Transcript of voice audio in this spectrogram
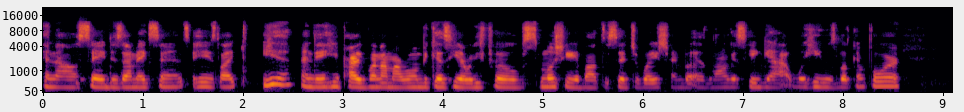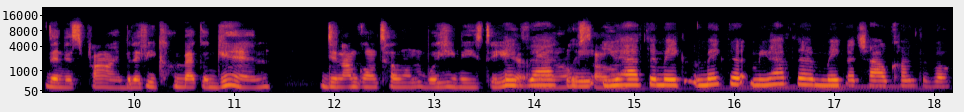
And I'll say, Does that make sense? He's like, Yeah. And then he probably run out my room because he already feels mushy about the situation. But as long as he got what he was looking for, then it's fine. But if he come back again, then I'm gonna tell him what he needs to hear. Exactly. You, know? so, you have to make make the you have to make a child comfortable.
